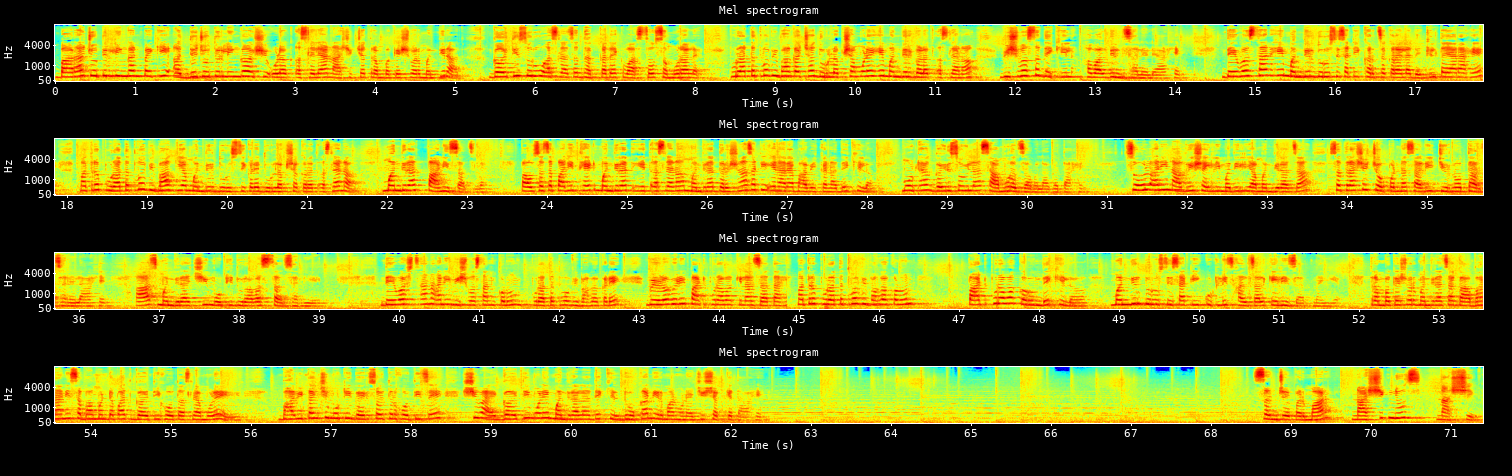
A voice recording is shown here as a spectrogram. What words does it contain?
बारा ज्योतिर्लिंगांपैकी आद्य ज्योतिर्लिंग अशी ओळख असलेल्या नाशिकच्या त्र्यंबकेश्वर मंदिरात गळती सुरू असल्याचं धक्कादायक वास्तव समोर आलंय. पुरातत्व विभागाच्या दुर्लक्षामुळे हे मंदिर गळत असल्यानं विश्वस्त देखील हवालदिल झालेले आहे. देवस्थान हे मंदिर दुरुस्तीसाठी खर्च करायला देखील तयार आहे. मात्र पुरातत्व विभाग या मंदिर दुरुस्तीकडे दुर्लक्ष करत असल्यानं मंदिरात पाणी साचलं पावसाचं पाणी थेट मंदिरात येत असल्यानं मंदिरात दर्शनासाठी येणाऱ्या भाविकांना देखील मोठ्या गैरसोयीला सामोरं जावं लागत आहे. चोल आणि नागरी शैलीमधील या मंदिराचा सतराशे चौपन्न साली जीर्णोद्धार झालेला आहे. आज मंदिराची मोठी दुरावस्था झाली आहे देवस्थान आणि विश्वस्थांकडून पुरातत्व विभागाकडे वेळोवेळी पाठपुरावा केला जात आहे. मात्र पुरातत्व विभागाकडून पाठपुरावा करून देखील मंदिर दुरुस्तीसाठी कुठलीच हालचाल केली जात नाहीये. त्र्यंबकेश्वर मंदिराचा गाभारा आणि सभामंडपात गळती होत असल्यामुळे भाविकांची मोठी गैरसोय तर होतीच आहे शिवाय गळतीमुळे मंदिराला देखील धोका निर्माण होण्याची शक्यता आहे. संजय परमार नाशिक न्यूज नाशिक.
